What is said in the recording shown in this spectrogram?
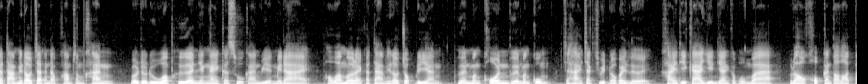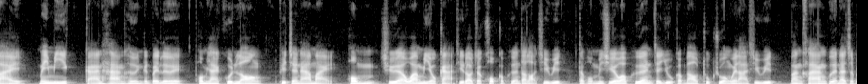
ก็ตามที่เราจัดอันดับความสำคัญ เราจะรู้ว่าเพื่อนยังไงก็สู้การเรียนไม่ได้ เพราะว่าเมื่อไหร่ก็ตามที่เราจบเรียน เพื่อนบางคนเพื่อนบางกลุ่ม จะหายจากชีวิตเราไปเลย ใครที่กล้ายืนยันกับผมว่า เราครบกันตลอดไป ไม่มีการห่างเหินกันไปเลย ผมอยากให้คุณลองพิจารณาใหม่ ผมเชื่อว่ามีโอกาสที่เราจะคบกับเพื่อนตลอดชีวิต แต่ผมไม่เชื่อว่าเพื่อนจะอยู่กับเราทุกช่วงเวลาชีวิต บางครั้งเพื่อนอาจจะไป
